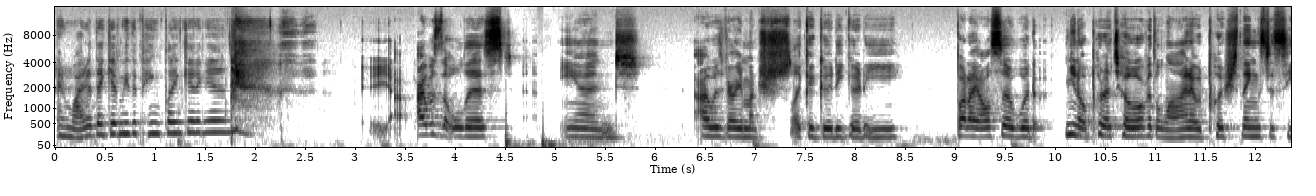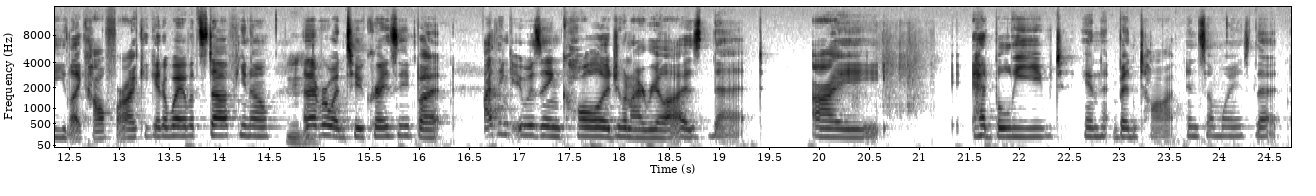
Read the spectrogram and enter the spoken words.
And why did they give me the pink blanket again? yeah, I was the oldest, and I was very much like a goody goody but I also would, you know, put a toe over the line. I would push things to see like how far I could get away with stuff, you know. I never went too crazy, but I think it was in college when I realized that I had believed and been taught in some ways that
